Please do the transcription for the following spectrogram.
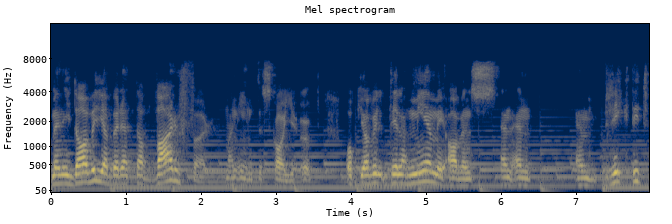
Men idag vill jag berätta varför man inte ska ge upp. Och jag vill dela med mig av en, en, en, en riktigt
